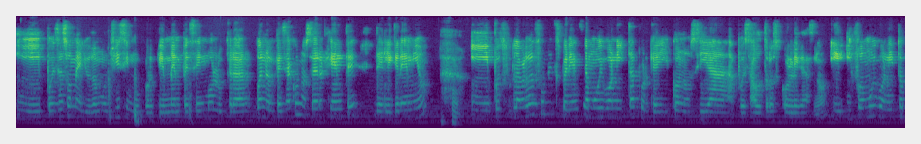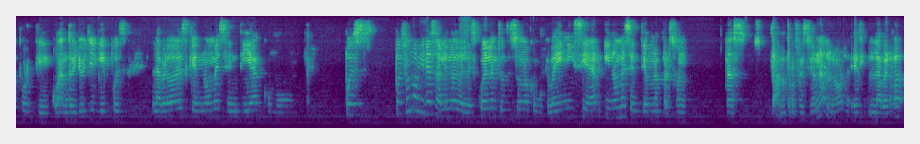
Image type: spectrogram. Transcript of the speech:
Y pues eso me ayudó muchísimo porque me empecé a involucrar, bueno, empecé a conocer gente del gremio y pues la verdad fue una experiencia muy bonita porque ahí conocí a, pues a otros colegas, ¿no? Y, y fue muy bonito porque cuando yo llegué pues la verdad es que no me sentía como, pues, pues uno viene saliendo de la escuela, entonces uno como que va a iniciar y no me sentía una persona tan profesional, ¿no? Es la verdad.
